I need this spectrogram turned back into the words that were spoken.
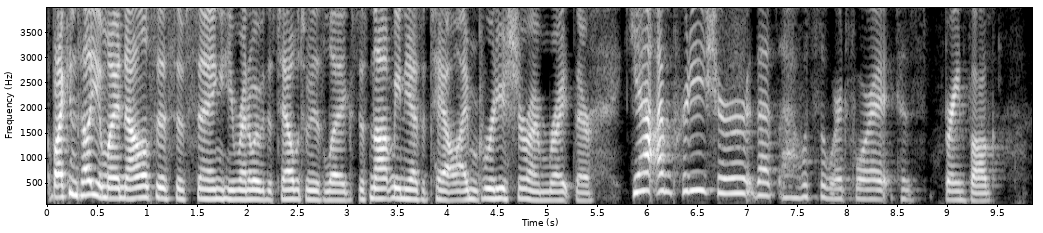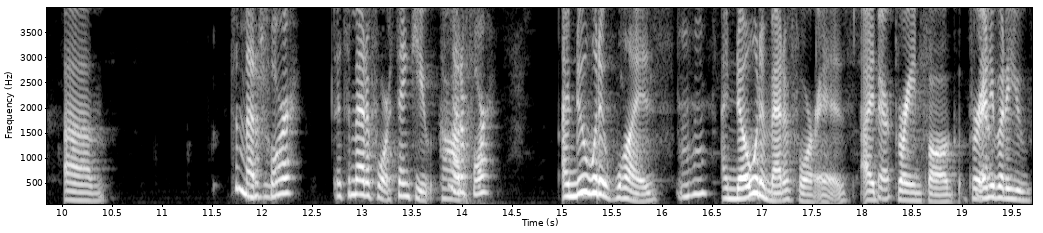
But I can tell you, my analysis of saying he ran away with his tail between his legs does not mean he has a tail. I'm pretty sure I'm right there. yeah, I'm pretty sure that's uh, what's the word for it? Because brain fog. Um, It's a metaphor. it's a metaphor. Thank you. It's a metaphor. I knew what it was. hmm I know what a metaphor is. I Fair. brain fog. For Yeah. anybody who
